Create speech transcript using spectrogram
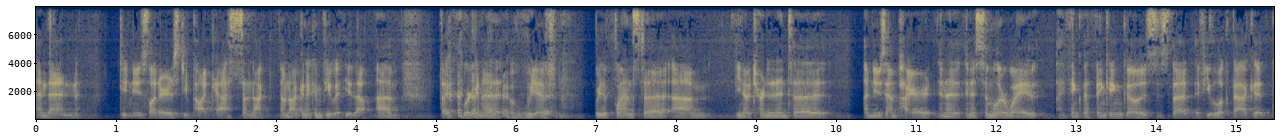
and then do newsletters, do podcasts. I'm not I'm not going to compete with you though but we're gonna we have we have plans to um, you know turn it into a news empire in a in a similar way. I think the thinking goes is that if you look back at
